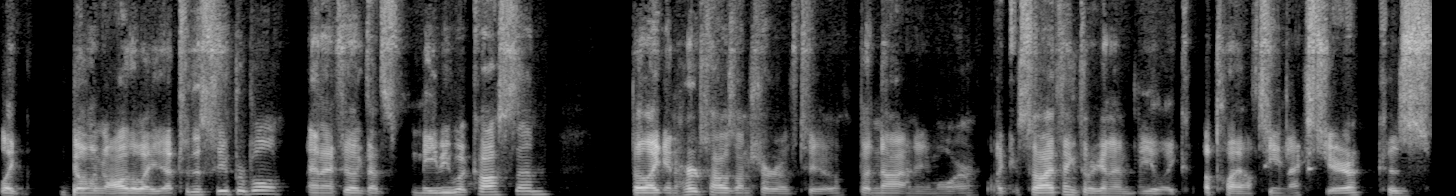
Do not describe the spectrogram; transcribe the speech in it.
like going all the way up to the Super Bowl, and I feel like that's maybe what cost them. But like in Hurts, I was unsure of too, but not anymore. Like so, I think they're gonna be like a playoff team next year because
